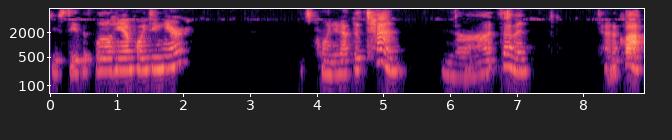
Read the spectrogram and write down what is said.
Do you see this little hand pointing here? It's pointed at the 10, not 7. 10 o'clock.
